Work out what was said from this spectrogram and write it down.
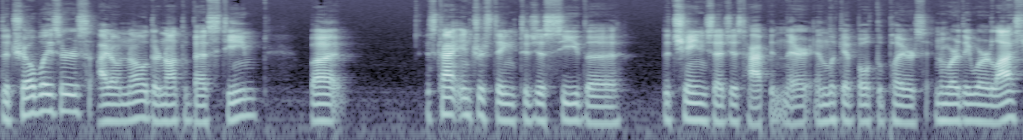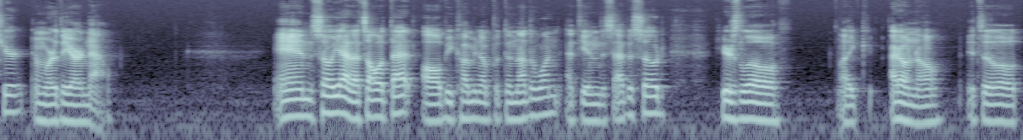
the Trailblazers? I don't know. They're not the best team. But it's kind of interesting to just see the the change that just happened there and look at both the players and where they were last year and where they are now. And so yeah, that's all with that. I'll be coming up with another one at the end of this episode. Here's a little like I don't know, it's a little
